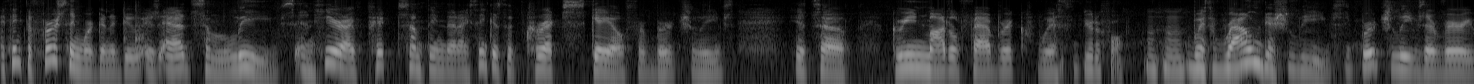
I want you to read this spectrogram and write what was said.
I think the first thing we're going to do is add some leaves. And here I've picked something that I think is the correct scale for birch leaves. It's a green mottled fabric with beautiful mm -hmm. with roundish leaves. Birch leaves are very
